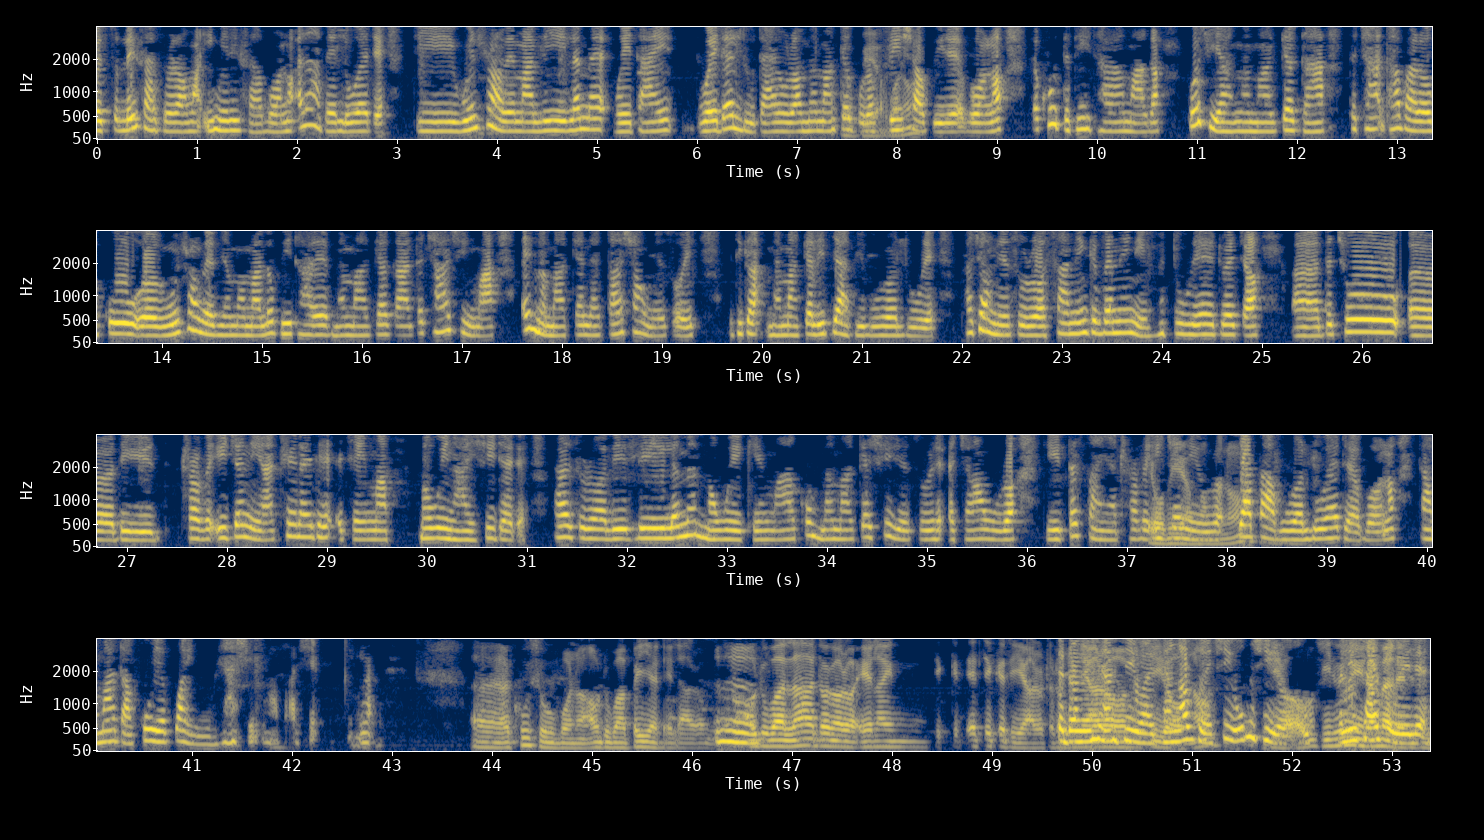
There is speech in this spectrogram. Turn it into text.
ပြောဆိုလိပ်စာဆိုတော့မှ email လိပ်စာပေါ့နော်အဲ့ဒါပဲလိုအပ်တယ်ဒီ Winstra ပဲမှာလေလက်မဲ့ဝယ်တိုင်းဝယ်တဲ့လူတိုင်းကိုတော့ member card ကိုတော့ free shop ပေးတယ်ပေါ့နော်တခုတတိထားမှာကကိုချီယာ member card ကတခြားထားပါတော့ကို Winstra ပဲမြန်မာမှာလုပ်ပေးထားတဲ့ member card ကတခြားရှိမှာအဲ့ member card နဲ့တားရှောက်မယ်ဆိုရင်အဓိက member card လေးပြပေးဖို့တော့လိုတယ်ဘာကြောင့်လဲဆိုတော့ signing governing တွေမတူတဲ့အတွက်ကြောင့်အာတချို့အဲဒီ travel agent တွေကထည့်လိုက်တဲ့အချိန်မှာ မဝင်နိုင်ရှိတတ်တယ်။အဲဆိုတော့လေလေလက်မှတ်မဝင်ခင်မှာခုမမကက်ရှိရဆိုတဲ့အကြောင်းကိုတော့ဒီသက်ဆိုင်ရာ travel agent တွေကိုတော့ပြသဖို့တော့လိုအပ်တယ်ပေါ့နော်။ဒါမှဒါကိုယ့်ရဲ့ point ကိုရရှိမှာပါရှင့်။အဲအခုဆိုပေါ့နော်အောက်တိုဘာပိတ်ရက်တယ်လာတော့အောက်တိုဘာလတော့ကတော့ airline ticket တွေကတော့တော်တော်များများပြည့်သွားတယ်။ငါ့ဆိုရင်ရှိ ਉਹ မရှိတော့ဘူး။မလေးရှားဆိုရင်လည်း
